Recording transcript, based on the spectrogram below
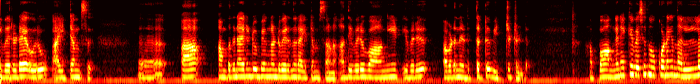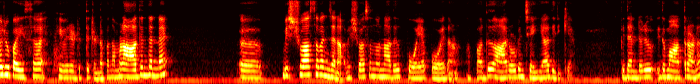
ഇവരുടെ ഒരു ഐറ്റംസ് ആ അമ്പതിനായിരം രൂപയും കണ്ട് വരുന്ന ഒരു ഐറ്റംസ് ആണ്. അത് ഇവർ വാങ്ങി ഇവർ അവിടെ നിന്ന് എടുത്തിട്ട് വിറ്റിട്ടുണ്ട്. അപ്പോൾ അങ്ങനെയൊക്കെ വെച്ച് നോക്കുകയാണെങ്കിൽ നല്ലൊരു പൈസ ഇവരെടുത്തിട്ടുണ്ട് അപ്പോൾ നമ്മൾ ആദ്യം തന്നെ വിശ്വാസവഞ്ചന വിശ്വാസം എന്ന് പറഞ്ഞാൽ അത് പോയ പോയതാണ്. അപ്പോൾ അത് ആരോടും ചെയ്യാതിരിക്കുക. അപ്പോൾ ഇതെന്റെ ഒരു ഇത് മാത്രമാണ്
